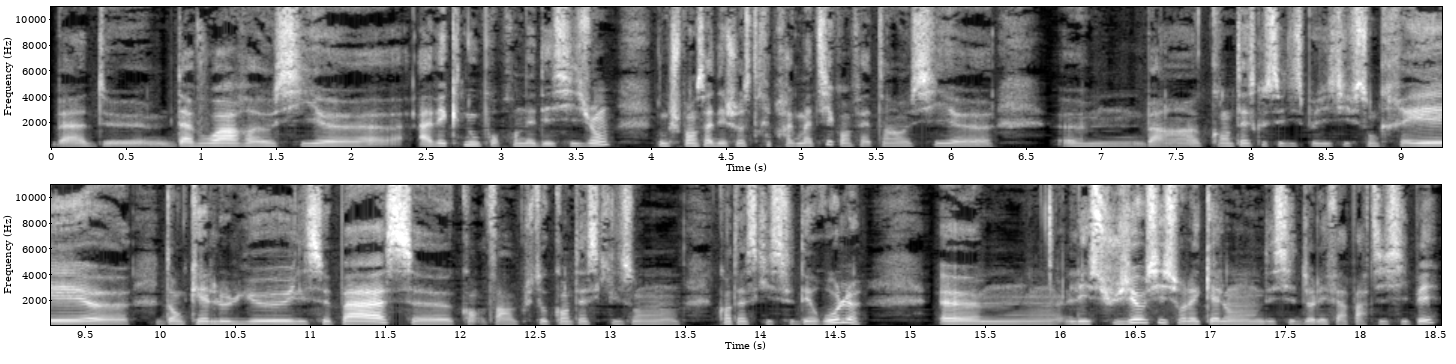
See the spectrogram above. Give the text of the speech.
bah, d'avoir euh, aussi euh, avec nous pour prendre des décisions. Donc je pense à des choses très pragmatiques en fait hein, aussi. Euh, euh bah, quand est-ce que ces dispositifs sont créés, dans quel lieu ils se passent, enfin plutôt quand est-ce qu'ils ont, quand est-ce qu'ils se déroulent, les sujets aussi sur lesquels on décide de les faire participer.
